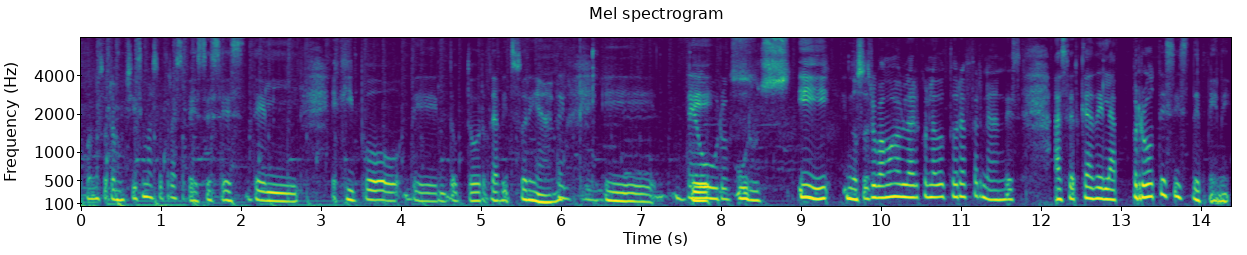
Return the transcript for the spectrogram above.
Con nosotros muchísimas otras veces, es del equipo del doctor David Soriano eh, de, Urus. Y nosotros vamos a hablar con la doctora Fernández acerca de la prótesis de pene.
